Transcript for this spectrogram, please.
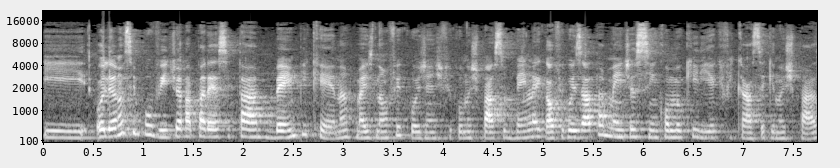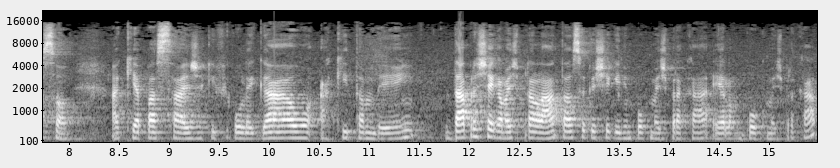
E olhando assim por vídeo, ela parece estar tá bem pequena, mas não ficou, gente. Ficou no espaço bem legal. Ficou exatamente assim como eu queria que ficasse aqui no espaço, ó. Aqui a passagem aqui ficou legal, aqui também. Dá pra chegar mais pra lá, tá? Só que eu cheguei um pouco mais pra cá, ela um pouco mais pra cá.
